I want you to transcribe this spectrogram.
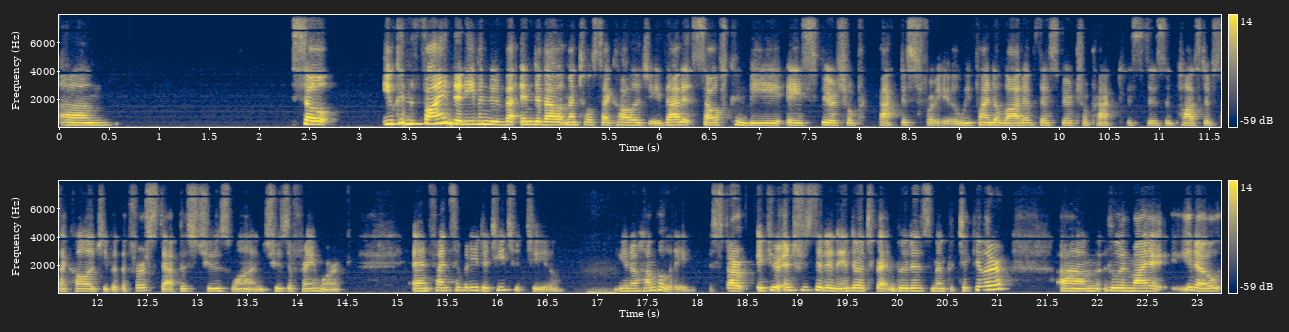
Um, so you can find it even in developmental psychology. That itself can be a spiritual practice for you. We find a lot of the spiritual practices in positive psychology, but the first step is choose one, choose a framework and find somebody to teach it to you you know humbly start if you're interested in indo-tibetan buddhism in particular um, who in my you know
